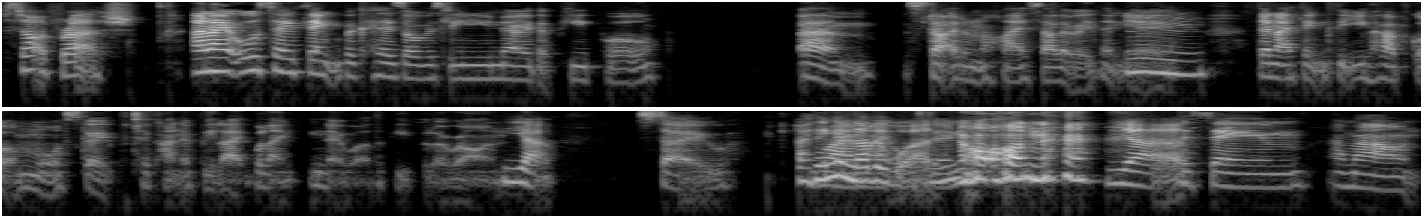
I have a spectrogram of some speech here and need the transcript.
start afresh. and I also think because obviously you know that people um started on a higher salary than you. Mm, then I think that you have got more scope to kind of be like, well, I know what other people are on. yeah. So I think another I also one. not on Yeah. the same amount.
